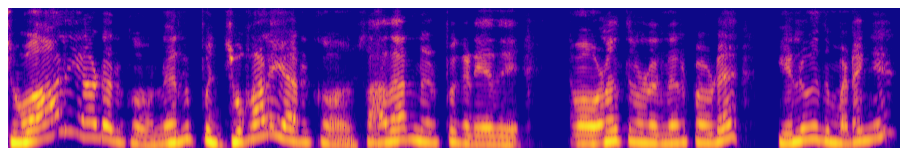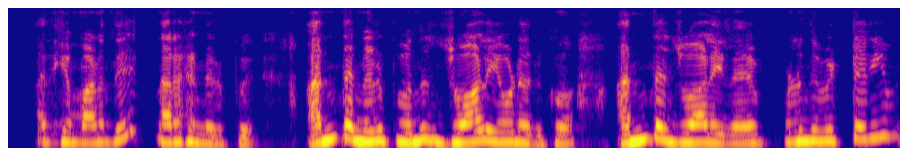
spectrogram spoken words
ஜுவாலையோட இருக்கும். நெருப்பு ஜுவாலையா இருக்கும். சாதாரண நெருப்பு கிடையாது. நம்ம உலகத்துல உள்ள நெருப்பை விட எழுபது மடங்கு அதிகமானது நரக நெருப்பு. அந்த நெருப்பு வந்து ஜுவாலையோட இருக்கும். அந்த ஜுவாலையில பொழுது விட்டறியும்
